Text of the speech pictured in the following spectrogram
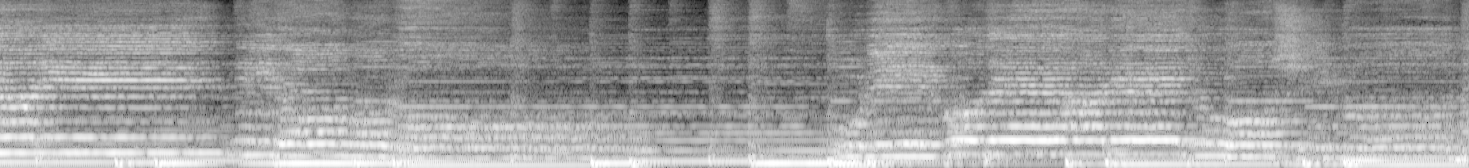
어린 믿음으로 우리 고대 안에 주오신 분아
